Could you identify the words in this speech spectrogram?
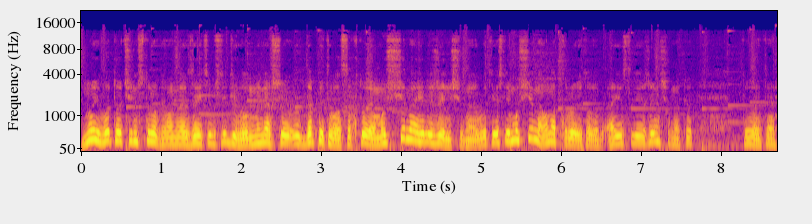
ну и вот очень строго он за этим следил. Он меня все допытывался, кто я, мужчина или женщина. Вот если мужчина, он откроет, а если женщина, то, то это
